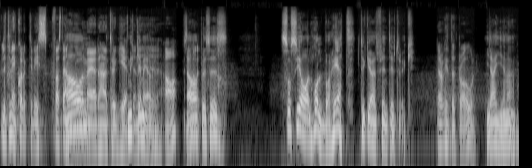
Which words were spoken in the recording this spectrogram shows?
Lite mer kollektivism, fast ändå Ja, med den här tryggheten. mycket i, mer. Ja, Ja, precis. Social hållbarhet tycker jag är ett fint uttryck. Där har vi hittat ett bra ord. Jajamän.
